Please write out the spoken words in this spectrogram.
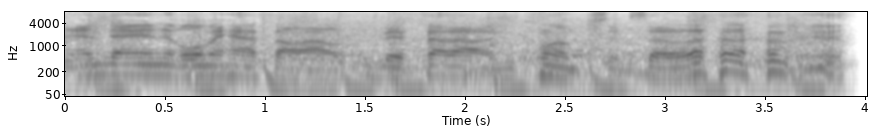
and then all my hair fell out. It fell out in clumps, and so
